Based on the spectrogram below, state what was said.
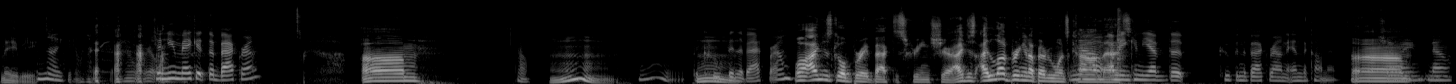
Maybe. No, you don't have to. Don't really. Can you make it the background? Um. Oh. Mm. Mm. the coop in Mm. the background? Well, I can just go right back to screen share. I just I love bringing up everyone's No, comments. I mean, can you have the coop in the background and the comments? Um. No.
